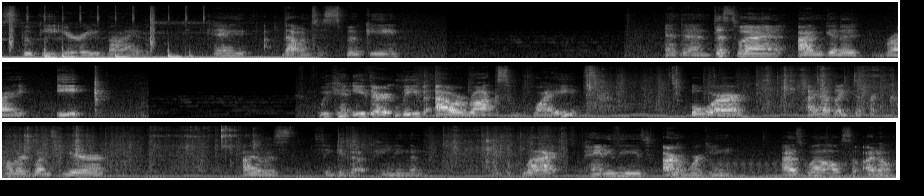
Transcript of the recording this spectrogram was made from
spooky, eerie vibe. Okay, that one's a spooky. And then this one, I'm gonna write eek. We can either leave our rocks white or I have like different colored ones here. I was thinking about painting them black. Painting these aren't working as well, so I don't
